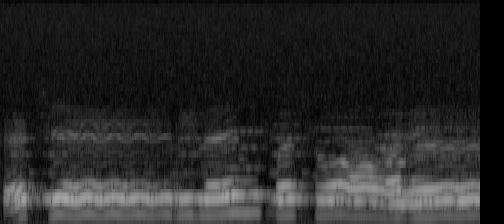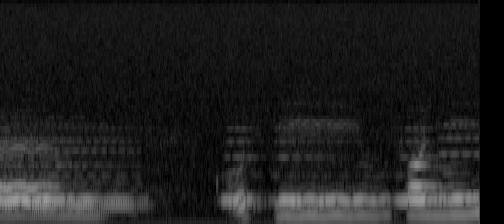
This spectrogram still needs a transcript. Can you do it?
tăcerile înfăsoară cu simfonii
